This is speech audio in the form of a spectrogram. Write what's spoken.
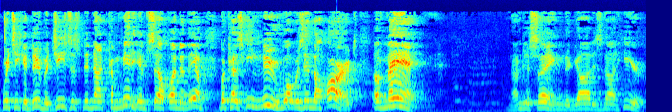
which he could do, but Jesus did not commit himself unto them because he knew what was in the heart of man. And I'm just saying that God is not here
